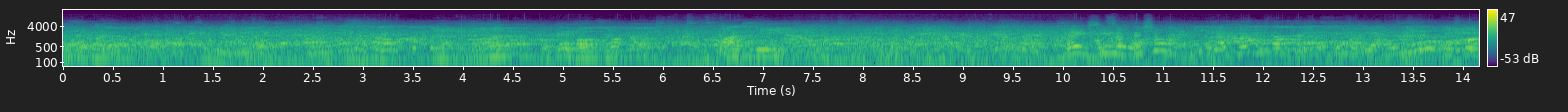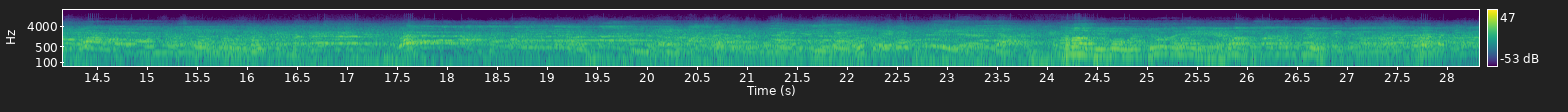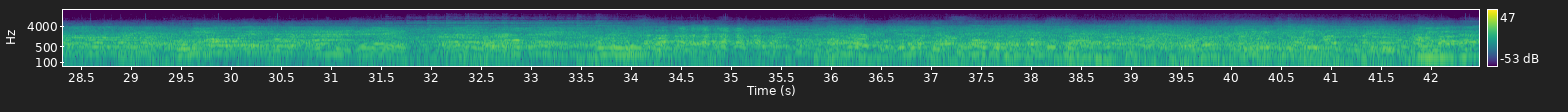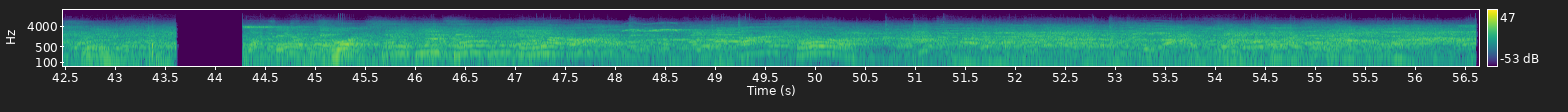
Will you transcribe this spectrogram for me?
Okay, folks, here we go. Watch me. Wait, is she an official? Come on, people, we're doing the wave here. Come on, start with you. We'll be all the way. We got that straight. Score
